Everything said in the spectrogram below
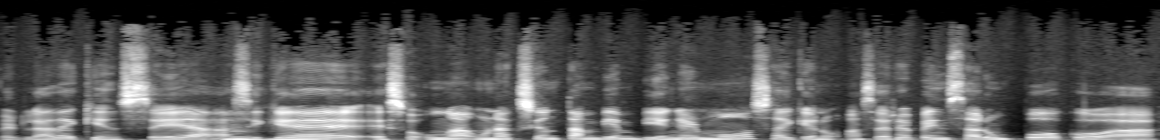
¿verdad? de quien sea. Así que eso es una, una acción también bien hermosa y que nos hace repensar un poco a,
